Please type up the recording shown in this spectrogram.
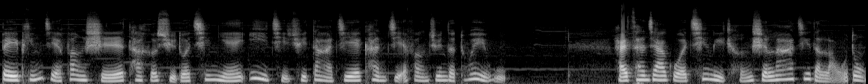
北平解放时，他和许多青年一起去大街看解放军的队伍，还参加过清理城市垃圾的劳动。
